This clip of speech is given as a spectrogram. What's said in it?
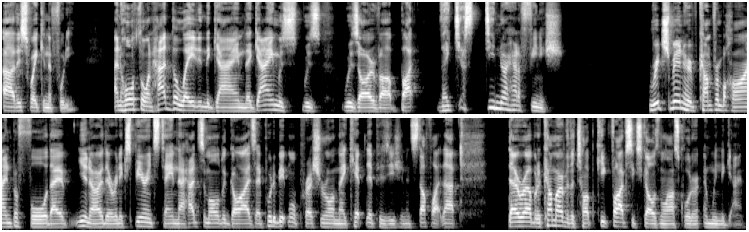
uh, this week in the footy. And Hawthorn had the lead in the game. The game was was was over, but they just didn't know how to finish. Richmond, who've come from behind before, they, you know, they're an experienced team. They had some older guys. They put a bit more pressure on. They kept their position and stuff like that. They were able to come over the top, kick five, six goals in the last quarter, and win the game.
